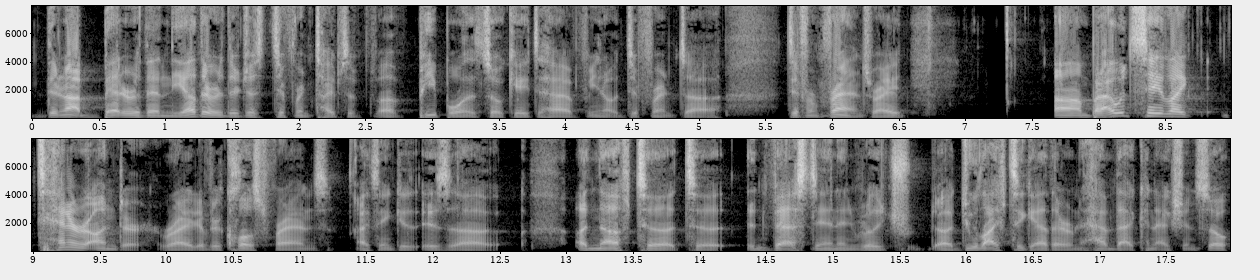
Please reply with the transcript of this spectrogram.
they're not better than the other. They're just different types of, of people. And it's okay to have you know different uh, different friends, right? Um, but I would say like ten or under, right, of your close friends. I think is, is uh, enough to to invest in and really tr- uh, do life together and have that connection. So,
